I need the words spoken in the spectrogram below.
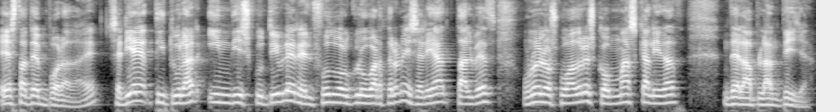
esta temporada. ¿eh? Sería titular indiscutible en el Fútbol Club Barcelona y sería tal vez uno de los jugadores con más calidad de la plantilla.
